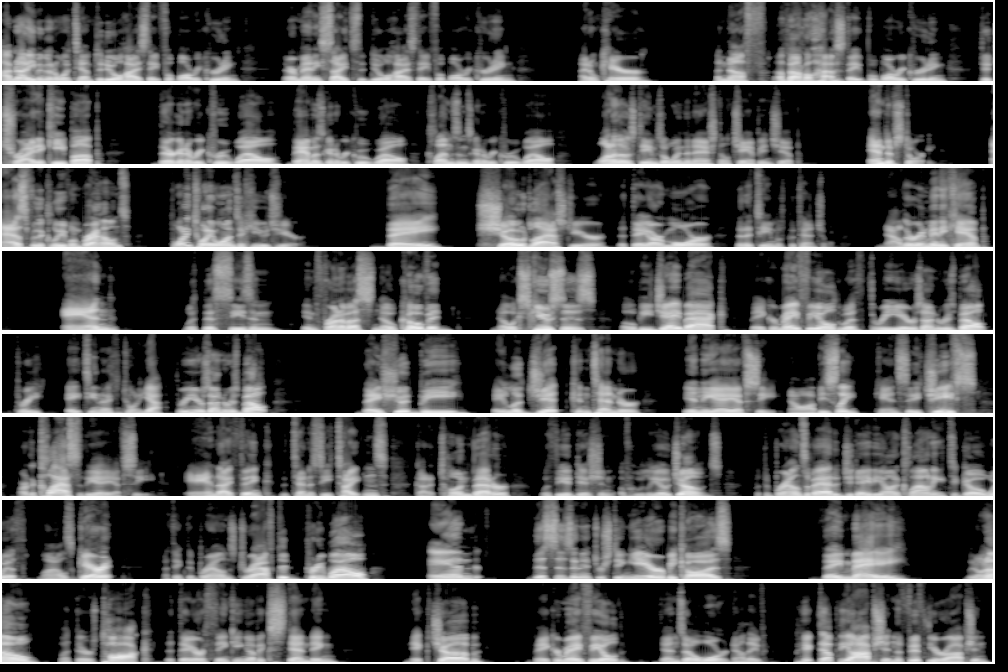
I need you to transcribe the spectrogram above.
I'm not even going to attempt to do Ohio State football recruiting. There are many sites that do Ohio State football recruiting. I don't care enough about Ohio State football recruiting to try to keep up. They're going to recruit well. Bama's going to recruit well. Clemson's going to recruit well. One of those teams will win the national championship. End of story. As for the Cleveland Browns, 2021 is a huge year. They showed last year that they are more than a team with potential. Now they're in minicamp, and with this season in front of us, no COVID, no excuses, OBJ back, Baker Mayfield with three years under his belt. Three? 18, 19, 20. Yeah, three years under his belt. They should be a legit contender in the AFC. Now, obviously, Kansas City Chiefs are the class of the AFC. And I think the Tennessee Titans got a ton better with the addition of Julio Jones. But the Browns have added Jadeveon Clowney to go with Myles Garrett. I think the Browns drafted pretty well. And this is an interesting year because they may, we don't know, but there's talk that they are thinking of extending Nick Chubb, Baker Mayfield, Denzel Ward. Now they've picked up the option, the fifth year option,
